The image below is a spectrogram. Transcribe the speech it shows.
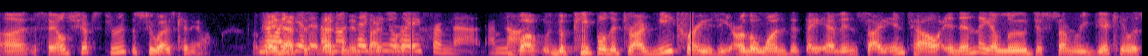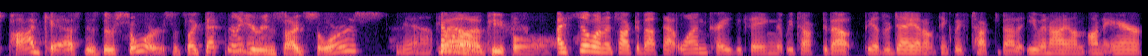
uh, sailed ships through the Suez Canal. Okay, no, I that's get a- it. I'm not an taking source. away from that. I'm not. But the people that drive me crazy are the ones that they have inside intel, and then they allude to some ridiculous podcast as their source. It's like that's not your inside source. yeah. Come well, on, people. I still want to talk about that one crazy thing that we talked about the other day. I don't think we've talked about it, you and I, on on air.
